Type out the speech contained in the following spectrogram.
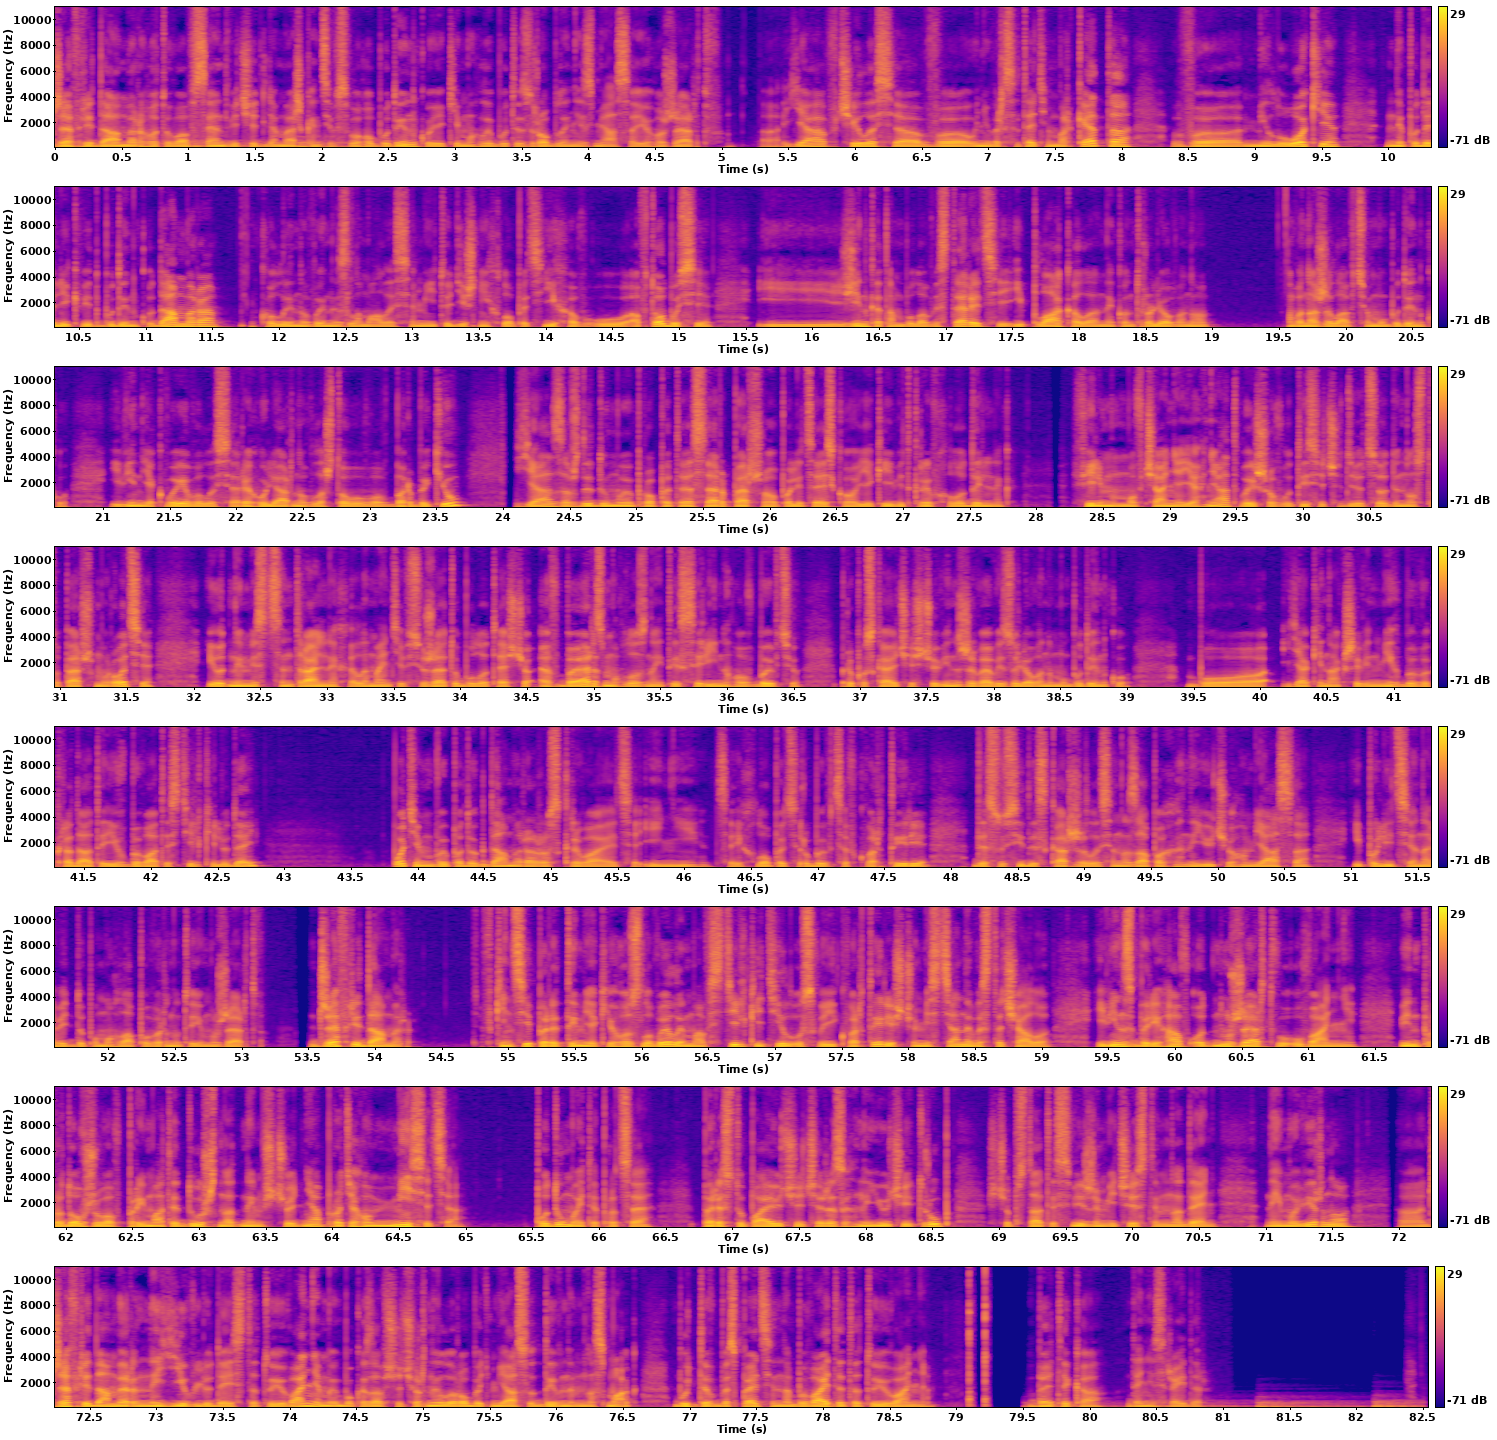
Джефрі Дамер готував сендвічі для мешканців свого будинку, які могли бути зроблені з м'яса його жертв. Я вчилася в університеті Маркета в Мілуокі, неподалік від будинку Дамера. Коли новини зламалися, мій тодішній хлопець їхав у автобусі, і жінка там була в істериці і плакала неконтрольовано. Вона жила в цьому будинку, і він, як виявилося, регулярно влаштовував барбекю. Я завжди думаю про ПТСР першого поліцейського, який відкрив холодильник. Фільм Мовчання ягнят вийшов у 1991 році, і одним із центральних елементів сюжету було те, що ФБР змогло знайти серійного вбивцю, припускаючи, що він живе в ізольованому будинку, бо як інакше він міг би викрадати і вбивати стільки людей. Потім випадок Дамера розкривається, і ні, цей хлопець робив це в квартирі, де сусіди скаржилися на запах гниючого м'яса, і поліція навіть допомогла повернути йому жертв. Джефрі Дамер. В кінці, перед тим як його зловили, мав стільки тіл у своїй квартирі, що місця не вистачало, і він зберігав одну жертву у ванні. Він продовжував приймати душ над ним щодня протягом місяця. Подумайте про це, переступаючи через гниючий труп, щоб стати свіжим і чистим на день. Неймовірно, е, Джефрі Дамер не їв людей з татуюваннями, бо казав, що чорнило робить м'ясо дивним на смак. Будьте в безпеці, набивайте татуювання. БТК Деніс Рейдер.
